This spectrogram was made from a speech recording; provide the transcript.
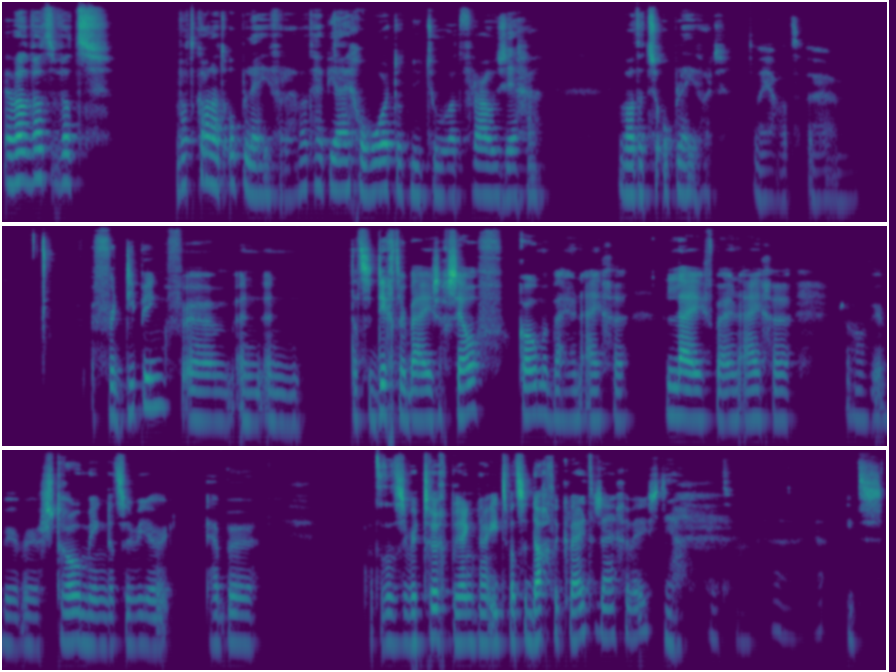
En wat, wat, wat, wat kan het opleveren? Wat heb jij gehoord tot nu toe, wat vrouwen zeggen, wat het ze oplevert? Nou ja, wat ehm, verdieping, um, een, een, dat ze dichter bij zichzelf komen, bij hun eigen lijf, bij hun eigen weer, weer, weer stroming, dat ze weer hebben, wat dat ze weer terugbrengt naar iets wat ze dachten kwijt te zijn geweest. Ja, uh, ja iets,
